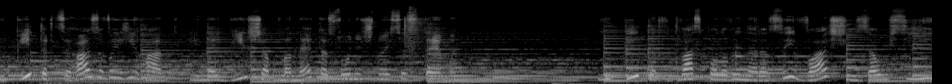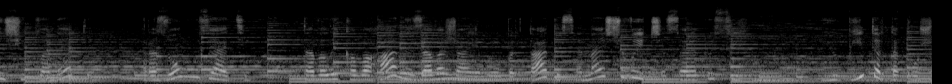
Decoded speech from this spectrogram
Юпітер це газовий гігант і найбільша планета сонячної системи. Юпітер в два з половиною рази важчий за усі інші планети разом узяті, та велика вага не заважає йому обертатися найшвидше серед усіх. Юпітер також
